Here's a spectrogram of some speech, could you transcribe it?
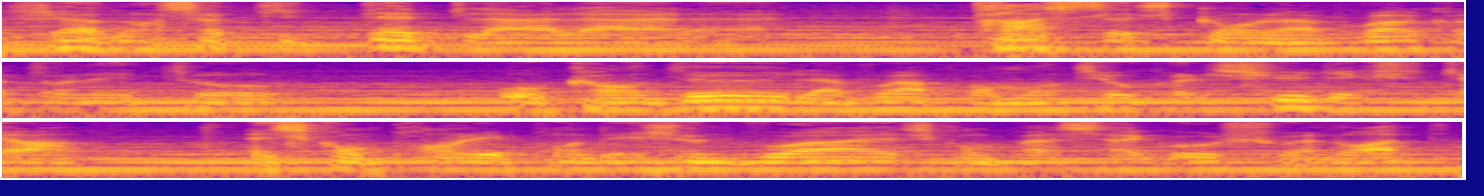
faire dans sa petite tête la, la, trace, est-ce qu'on la voit quand on est au, au camp 2, la voie pour monter au col sud, etc. Est-ce qu'on prend les ponts des Genevois Est-ce qu'on passe à gauche ou à droite?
